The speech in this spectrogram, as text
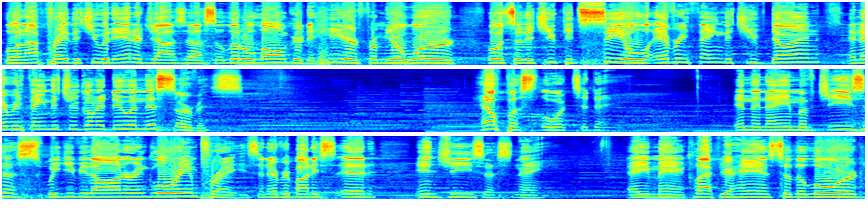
Lord, I pray that you would energize us a little longer to hear from your word, Lord, so that you could seal everything that you've done and everything that you're going to do in this service. Help us, Lord, today. In the name of Jesus, we give you the honor and glory and praise. And everybody said, in Jesus' name. Amen. Clap your hands to the Lord.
